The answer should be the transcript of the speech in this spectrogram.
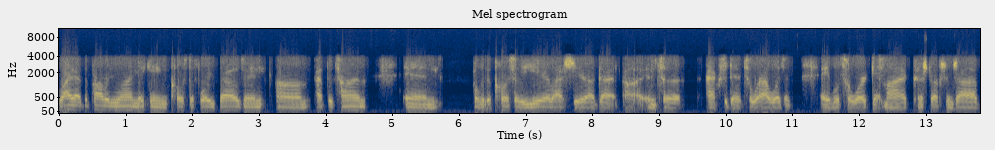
right at the poverty line, making close to forty thousand um, at the time, and over the course of a year last year, I got uh, into accident to where I wasn't able to work at my construction job,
